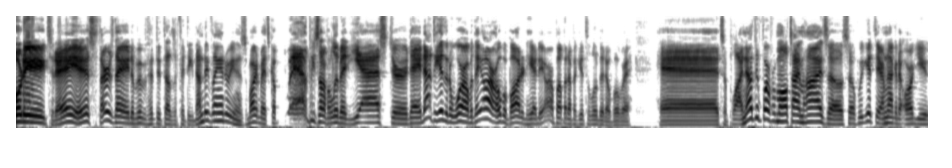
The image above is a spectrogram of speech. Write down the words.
morning. Today is Thursday, November 5th, 2015. I'm Landry, and this market bets go, well, piece off a little bit yesterday. Not the end of the world, but they are overbought in here. They are bumping up against a little bit of overhead supply. Not too far from all-time highs, though, so if we get there, I'm not going to argue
